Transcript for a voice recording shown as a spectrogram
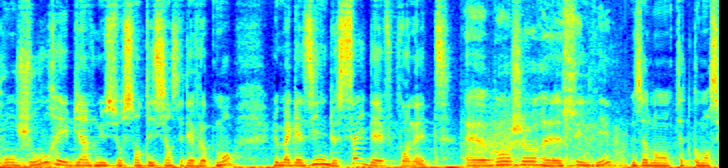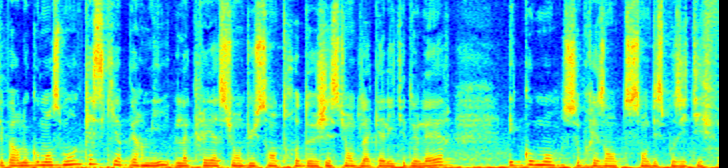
Bonjour et bienvenue sur Santé, Sciences et Développement, le magazine de SciDev.net. Euh, bonjour euh, Sylvie. Nous allons peut-être commencer par le commencement. Qu'est-ce qui a permis la création du Centre de gestion de la qualité de l'air et comment se présente son dispositif?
